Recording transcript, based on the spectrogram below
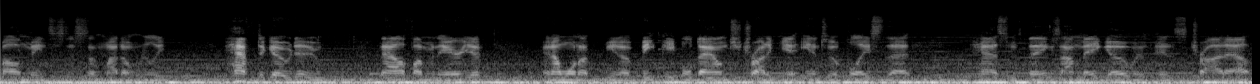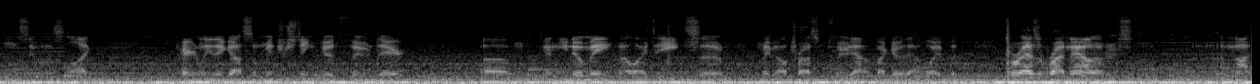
by all means, it's just something I don't really have to go do. Now, if I'm in the area and I want to, you know, beat people down to try to get into a place that has some things, I may go and, and try it out and see what it's like apparently they got some interesting, good food there. Um, and you know me, I like to eat, so maybe I'll try some food out if I go that way. But for as of right now, I'm not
